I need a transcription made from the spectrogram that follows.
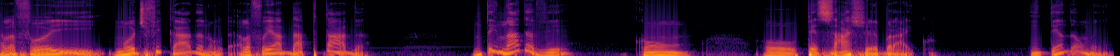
ela foi modificada, ela foi adaptada. Não tem nada a ver com o Pesach hebraico. Entendam bem.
